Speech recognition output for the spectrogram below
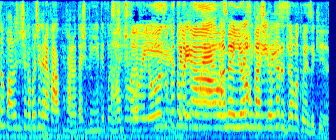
São Paulo, a gente acabou de gravar com o canal das Bi, depois a Ai, gente que maravilhoso, foi tão legal. elas, a melhor parte, eu incríveis. quero dizer uma coisa aqui.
